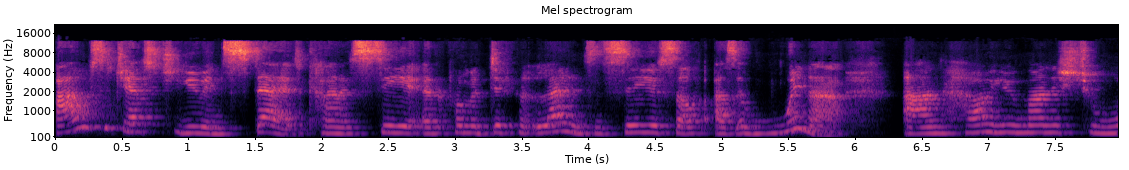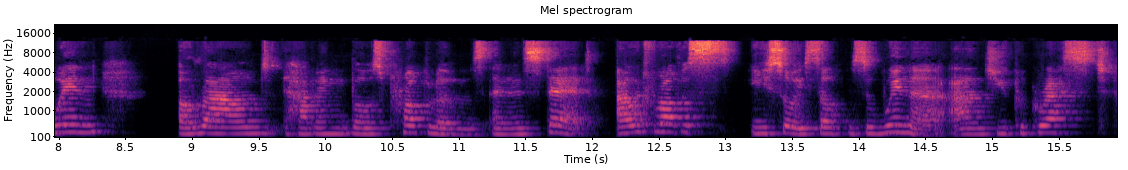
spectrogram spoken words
I would suggest you instead kind of see it from a different lens and see yourself as a winner and how you managed to win around having those problems. And instead, I would rather you saw yourself as a winner and you progressed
